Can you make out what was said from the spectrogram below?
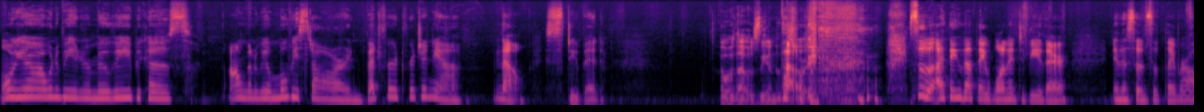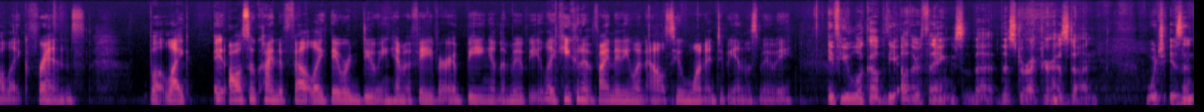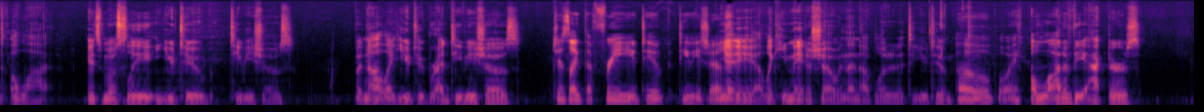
Oh, yeah, I want to be in your movie because I'm going to be a movie star in Bedford, Virginia. No, stupid. Oh, that was the end of the That- story. So I think that they wanted to be there in the sense that they were all like friends. But like it also kind of felt like they were doing him a favor of being in the movie. Like he couldn't find anyone else who wanted to be in this movie. if you look up the other things that this director has done, which isn't a lot, it's mostly YouTube TV shows, but not like YouTube Red TV shows. Just like the free YouTube TV shows. Yeah, yeah, yeah. Like he made a show and then uploaded it to YouTube. Oh boy. A lot of the actors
